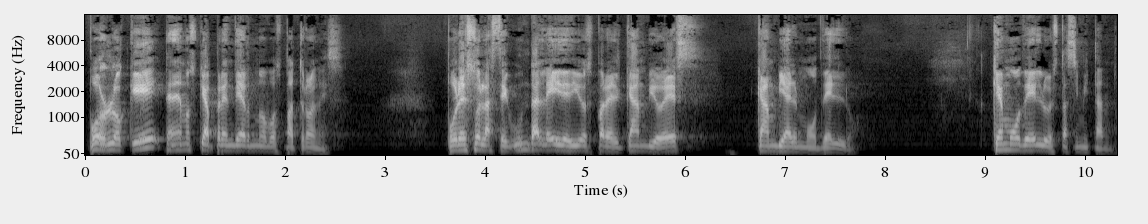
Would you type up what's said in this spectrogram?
Por lo que tenemos que aprender nuevos patrones. Por eso la segunda ley de Dios para el cambio es cambia el modelo. ¿Qué modelo estás imitando?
